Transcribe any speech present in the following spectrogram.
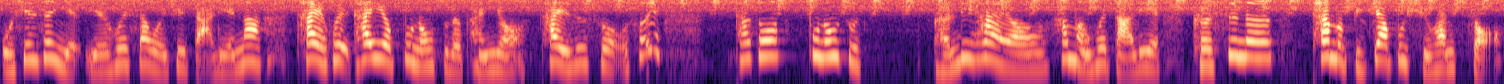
我先生也也会稍微去打猎，那他也会，他也有布农族的朋友，他也是说，我说，诶他说布农族很厉害哦，他们很会打猎，可是呢，他们比较不喜欢走，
